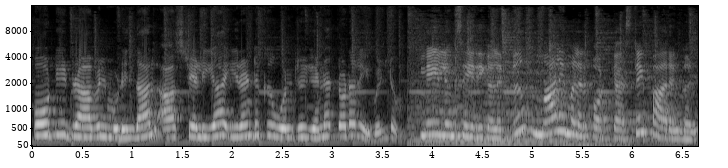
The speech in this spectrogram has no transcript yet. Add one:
போட்டி டிராவில் முடிந்தால் ஆஸ்திரேலியா இரண்டுக்கு ஒன்று என தொடரை வெல்லும். மேலும் செய்திகளுக்கு மாலை மலர் பாட்காஸ்டை பாருங்கள்.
